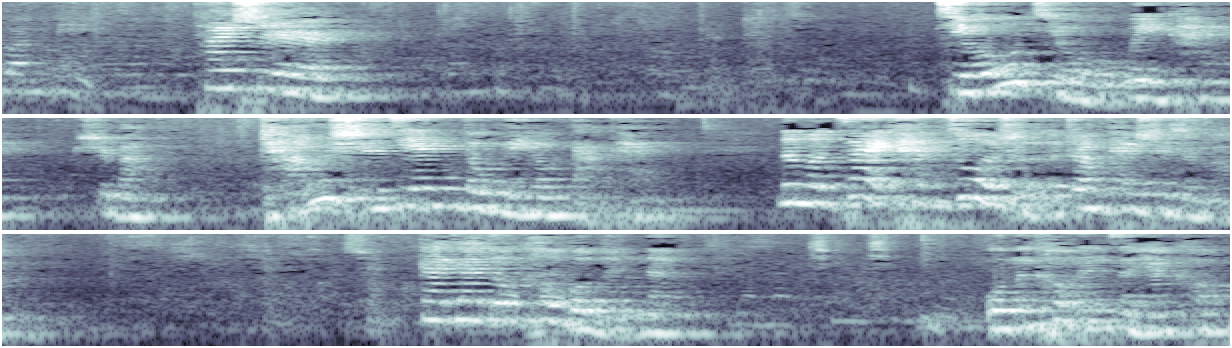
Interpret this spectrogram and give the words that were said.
关闭。它是久久未开。是吧？长时间都没有打开。那么再看作者的状态是什么？大家都叩过门的，我们叩门怎样叩？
